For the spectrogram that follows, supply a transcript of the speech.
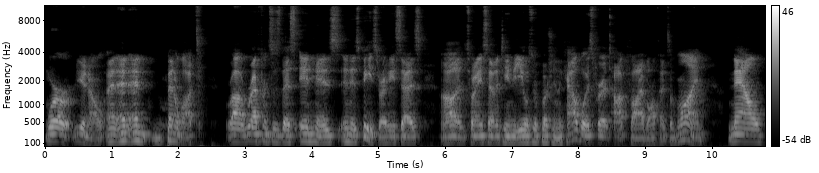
were, you know, and, and, and Benoit uh, references this in his, in his piece, right? He says, uh, in 2017, the Eagles were pushing the Cowboys for a top five offensive line. Now,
